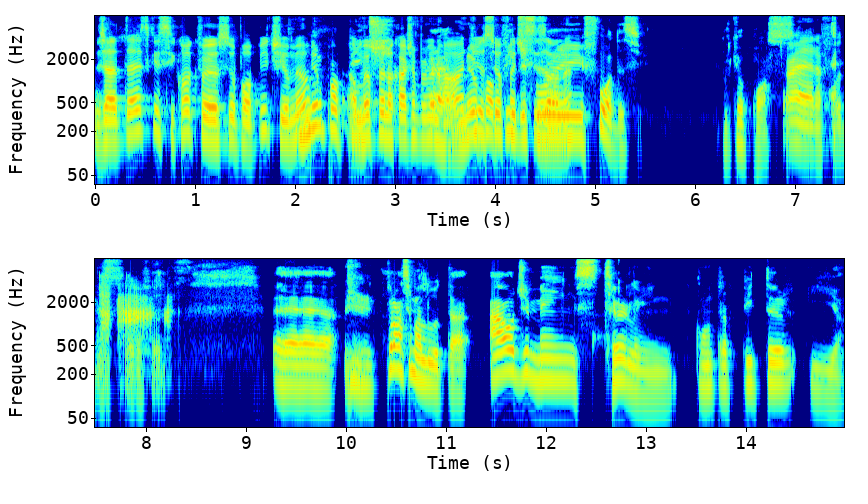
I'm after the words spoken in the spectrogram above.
Já até esqueci. Qual que foi o seu palpite? O meu? Meu palpite, O meu foi nocaute no primeiro é, round e o seu foi decisão, né? foi Foda-se. Porque eu posso. Ah, era foda-se, era foda-se. É, próxima luta: Aljamain Sterling contra Peter Yan.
